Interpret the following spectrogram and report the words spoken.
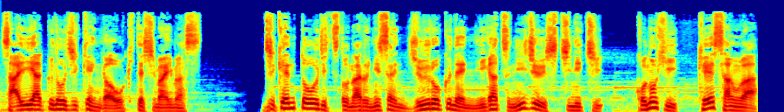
最悪の事件が起きてしまいます。事件当日となる2016年2月27日、この日、K さんは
